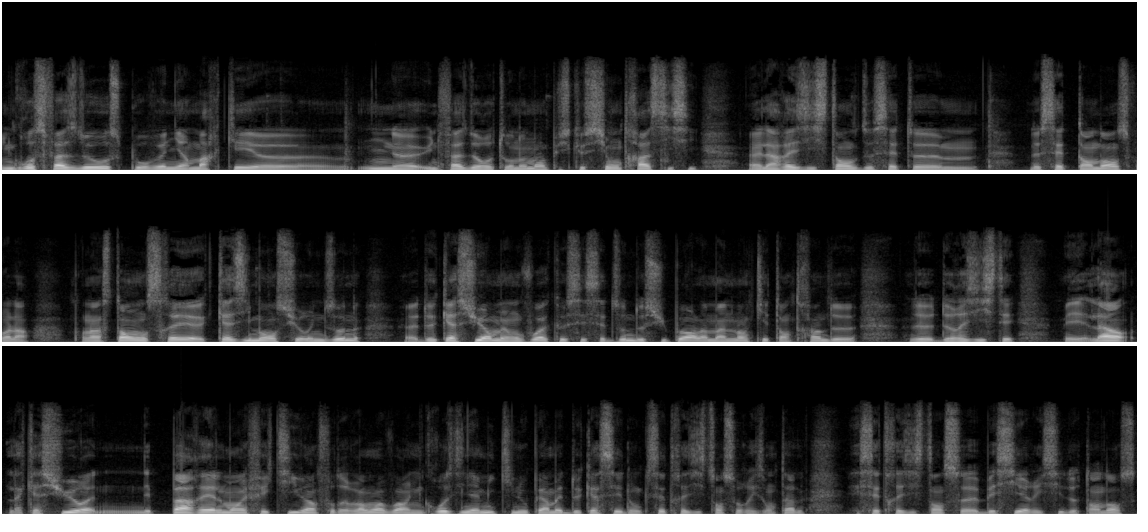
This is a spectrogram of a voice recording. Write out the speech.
une grosse phase de hausse pour venir marquer une, une, phase de retournement puisque si on trace ici la résistance de cette de cette tendance. Voilà, pour l'instant, on serait euh, quasiment sur une zone euh, de cassure, mais on voit que c'est cette zone de support là maintenant qui est en train de, de, résister. Mais là, la cassure n'est pas réellement effective. Il hein. faudrait vraiment avoir une grosse dynamique qui nous permette de casser donc cette résistance horizontale et cette résistance euh, baissière ici de tendance.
